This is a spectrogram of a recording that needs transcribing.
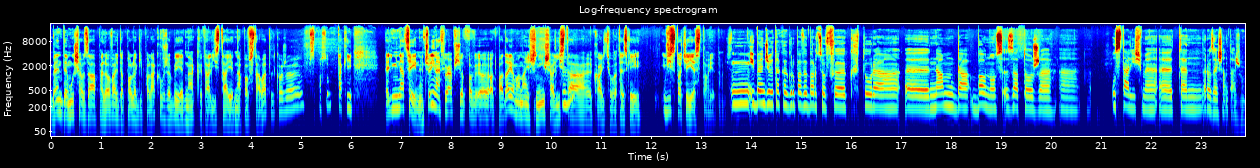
będę musiał zaapelować do Polek i Polaków, żeby jednak ta lista jedna powstała, tylko że w sposób taki eliminacyjny, czyli najsłabsi odpowi- odpadają, a najsilniejsza lista Koalicji Obywatelskiej i w istocie jest tą jedną listą. Mm, I będzie taka grupa wyborców, e, która e, nam da bonus za to, że e, ustaliśmy e, ten rodzaj szantażu.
